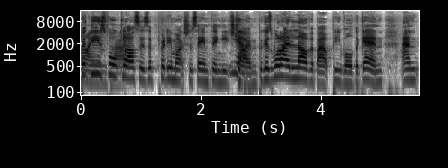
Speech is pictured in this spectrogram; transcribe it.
But high these four classes are pretty much the same thing each Yeah. time. Because what I love about P-Volve again, and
